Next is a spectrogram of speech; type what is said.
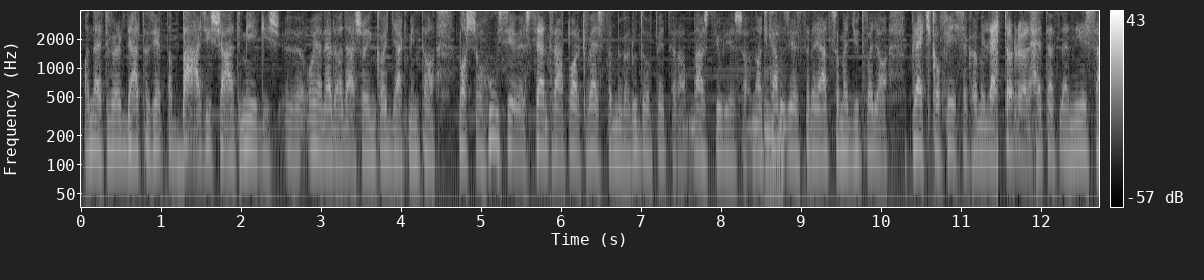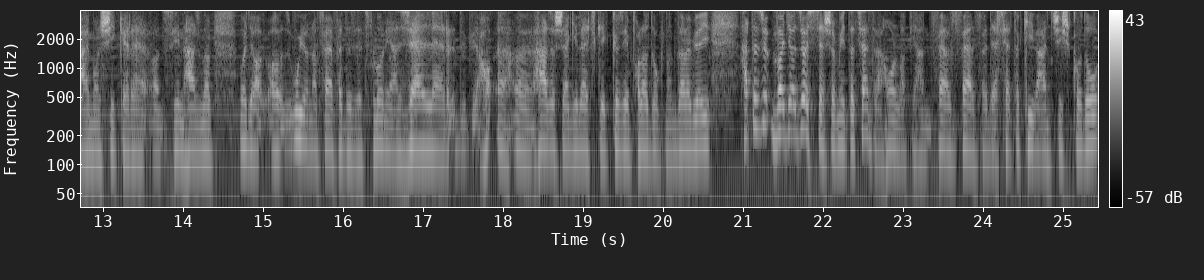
a Network, de hát azért a bázisát mégis ö, olyan előadásaink adják, mint a lassan 20 éves Central Park West, amiben Rudolf Péter, a Bást Júli és a Nagy. Károly mm. játszom együtt, vagy a Pletyka fészek, ami letörölhetetlen Neil Simon sikere a színháznak, vagy a, az újonnan felfedezett Florian Zeller házasság ifjúsági leckék középhaladóknak darabjai, hát az, vagy az összes, amit a Centrál honlapján fel, felfedezhet a kíváncsiskodó,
